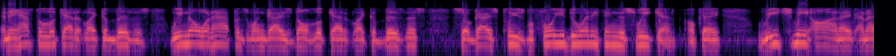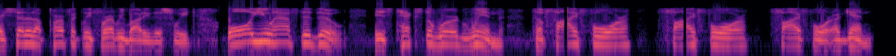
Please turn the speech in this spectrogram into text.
and they have to look at it like a business. We know what happens when guys don't look at it like a business. So guys, please before you do do anything this weekend, okay, reach me on, and I set it up perfectly for everybody this week. All you have to do is text the word win to 545454. Again,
